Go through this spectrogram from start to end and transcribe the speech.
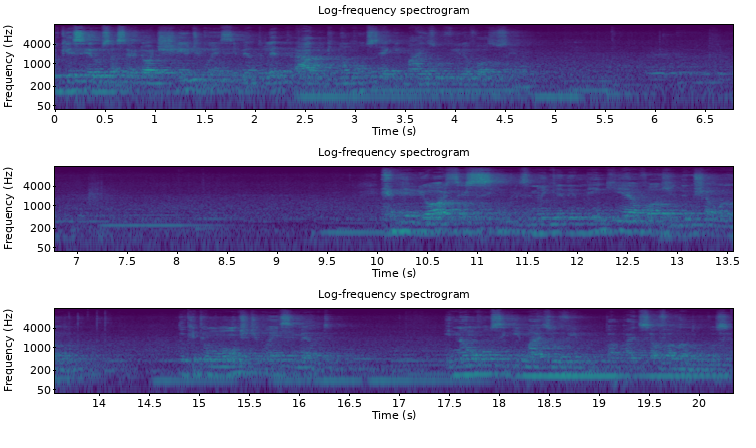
do que ser um sacerdote cheio de que não consegue mais ouvir a voz do Senhor. É melhor ser simples e não entender nem que é a voz de Deus chamando, do que ter um monte de conhecimento e não conseguir mais ouvir o Papai do Céu falando com você.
